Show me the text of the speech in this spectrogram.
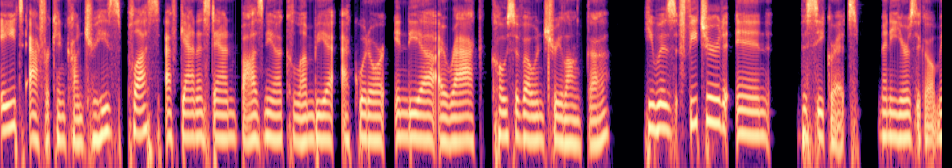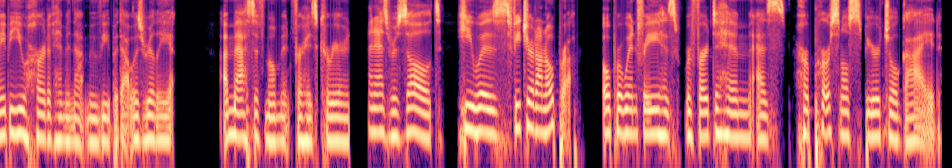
eight African countries, plus Afghanistan, Bosnia, Colombia, Ecuador, India, Iraq, Kosovo, and Sri Lanka. He was featured in The Secret, many years ago. Maybe you heard of him in that movie, but that was really a massive moment for his career. And as a result, he was featured on Oprah. Oprah Winfrey has referred to him as her personal spiritual guide.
